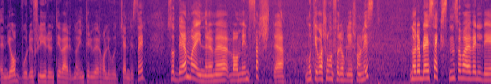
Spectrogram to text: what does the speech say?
en jobb hvor du flyr rundt i verden og intervjuer Hollywood-kjendiser. Så det må jeg innrømme var min første motivasjon for å bli journalist. Når jeg ble 16, så var jeg veldig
